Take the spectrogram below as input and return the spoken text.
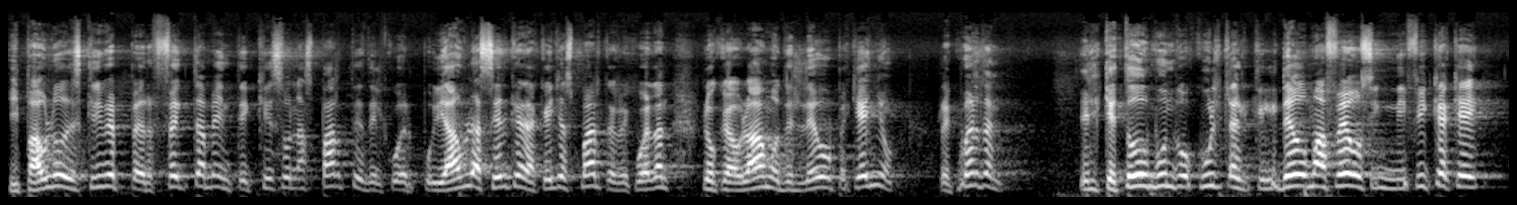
Y Pablo describe perfectamente qué son las partes del cuerpo y habla acerca de aquellas partes. ¿Recuerdan lo que hablábamos del dedo pequeño? ¿Recuerdan? El que todo el mundo oculta, el que el dedo más feo significa que,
